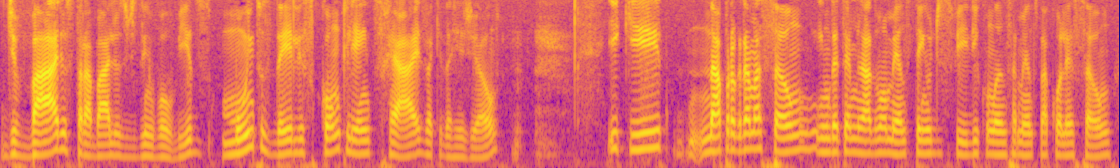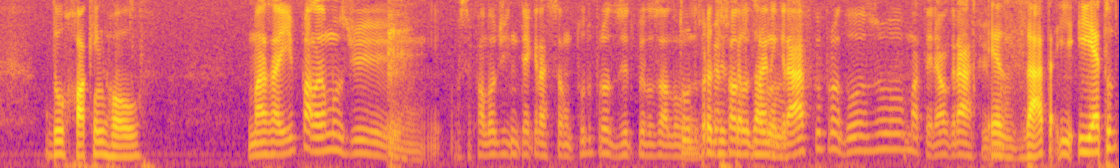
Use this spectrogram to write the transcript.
de vários trabalhos desenvolvidos, muitos deles com clientes reais aqui da região e que na programação, em um determinado momento, tem o desfile com o lançamento da coleção do Rock and Roll. Mas aí falamos de você falou de integração, tudo produzido pelos alunos. Tudo produzido o pessoal pelos do design alunos. gráfico produz o material gráfico. Exato. E, e, é tudo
